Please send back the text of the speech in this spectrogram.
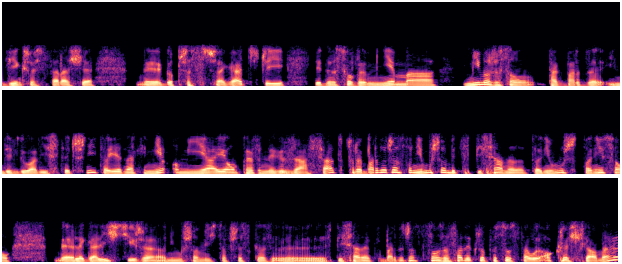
Większość stara się go przestrzegać, czyli jednym słowem nie ma, mimo że są tak bardzo indywidualistyczni, to jednak nie omijają pewnych zasad, które bardzo często nie muszą być spisane. No to nie, mus, to nie są legaliści, że oni muszą mieć to wszystko spisane wpisane. To bardzo często są zasady, które po prostu zostały określone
